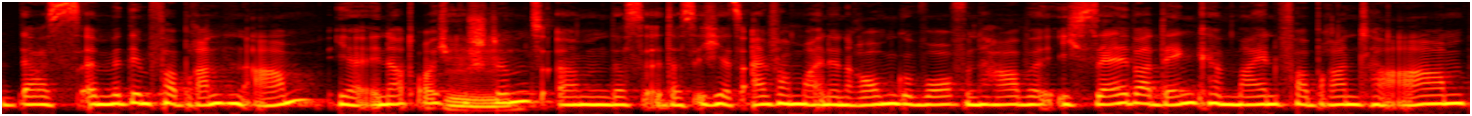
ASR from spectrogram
das äh, mit dem verbrannten Arm, ihr erinnert euch bestimmt, ähm, dass, dass ich jetzt einfach mal in den Raum geworfen habe. Ich selber denke, mein verbrannter Arm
